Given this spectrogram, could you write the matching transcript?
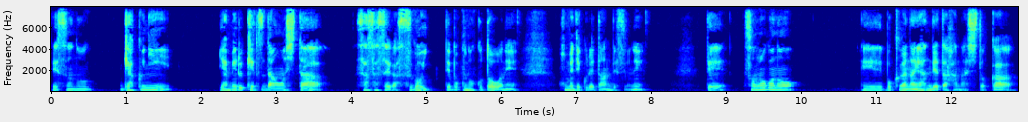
で、その逆に辞める決断をした笹瀬がすごいって僕のことをね、褒めてくれたんですよね。で、その後の、えー、僕が悩んでた話とか、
